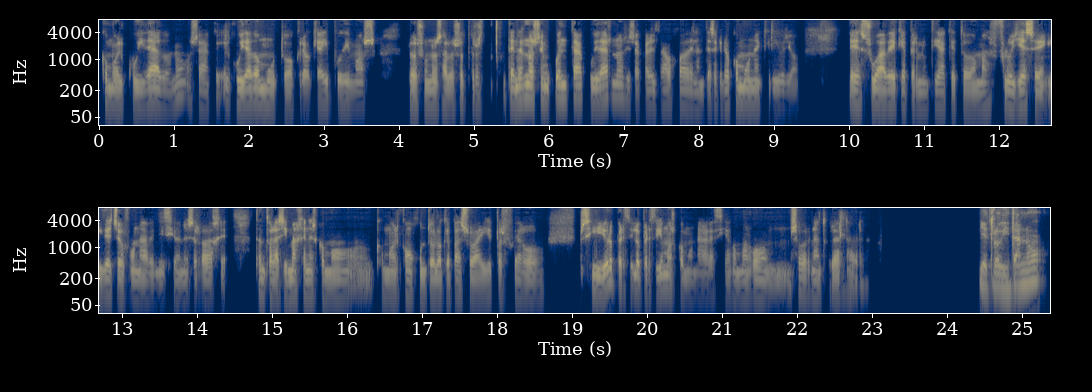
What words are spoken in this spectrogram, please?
como el cuidado, ¿no? O sea, el cuidado mutuo, creo que ahí pudimos los unos a los otros tenernos en cuenta, cuidarnos y sacar el trabajo adelante. Se creó como un equilibrio suave que permitía que todo más fluyese y de hecho fue una bendición ese rodaje. Tanto las imágenes como, como el conjunto de lo que pasó ahí, pues fue algo, sí, yo lo, lo percibimos como una gracia, como algo sobrenatural, la verdad. Pietro Ditano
